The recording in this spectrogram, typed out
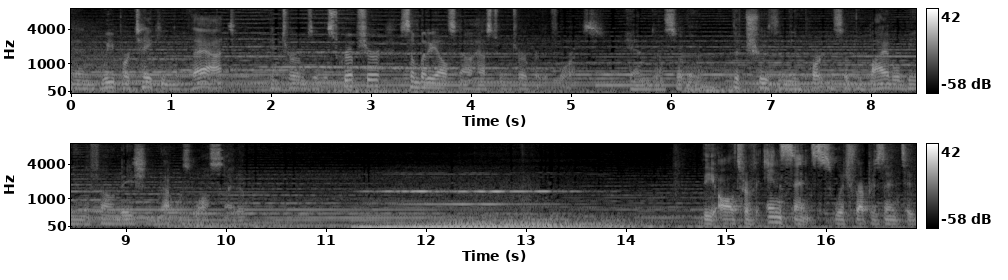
and we partaking of that in terms of the Scripture, somebody else now has to interpret it for us. And uh, so the, the truth and the importance of the Bible being the foundation, that was lost sight of. The altar of incense, which represented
